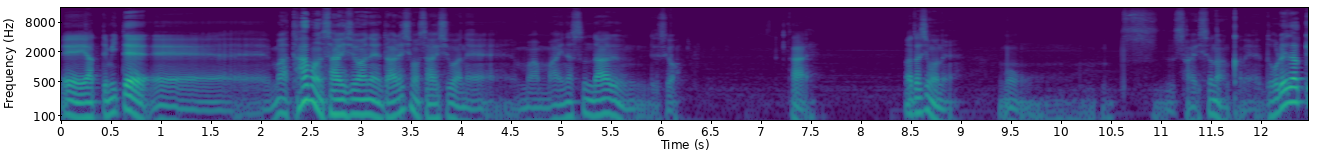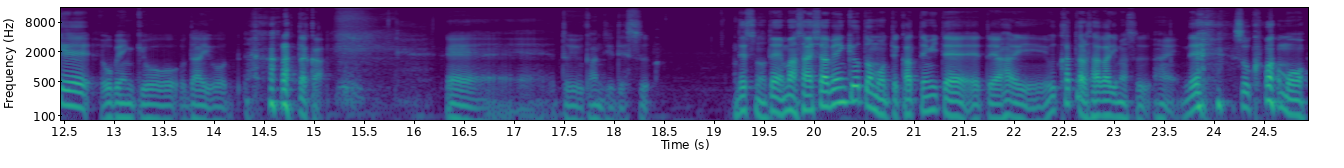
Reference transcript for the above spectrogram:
えー、やってみて、えー、まあ多分最初はね、誰しも最初はね、まあマイナスになるんですよ。はい。私もね、もう、最初なんかね、どれだけお勉強代を 払ったか、えー、という感じです。ですので、まあ、最初は勉強と思って買ってみて、えっと、やはり、買ったら下がります。はい。で、そこはも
